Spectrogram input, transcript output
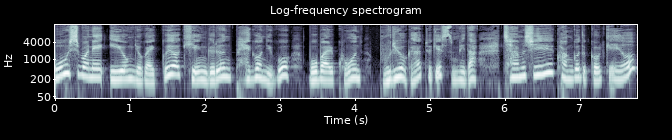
50원의 이용료가 있고요. 긴 글은 100원이고 모바일 콩은 무료가 되겠습니다. 잠시 광고 듣고 올게요.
